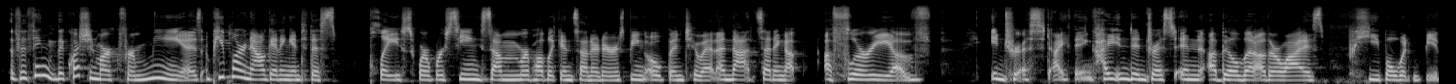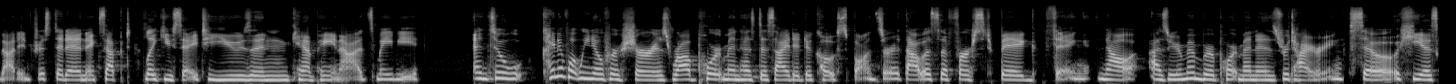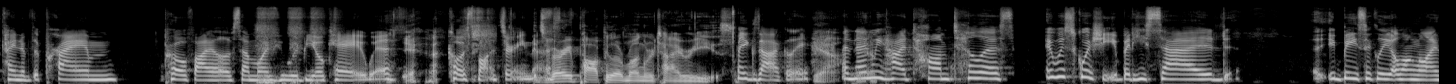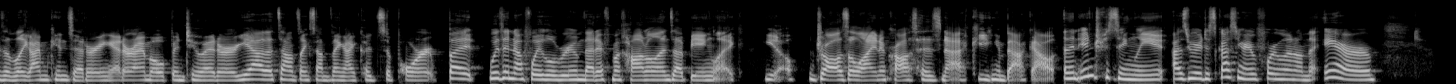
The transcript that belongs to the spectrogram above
the thing, the question mark for me is people are now getting into this place where we're seeing some Republican senators being open to it, and that's setting up a flurry of interest, I think, heightened interest in a bill that otherwise people wouldn't be that interested in, except, like you say, to use in campaign ads, maybe. And so, kind of what we know for sure is Rob Portman has decided to co sponsor it. That was the first big thing. Now, as we remember, Portman is retiring. So, he is kind of the prime profile of someone who would be okay with yeah. co-sponsoring this. It's very popular among retirees. Exactly. Yeah. And then yeah. we had Thom Tillis it was squishy, but he said uh, basically along the lines of like I'm considering it or I'm open to it or yeah, that sounds like something I could support, but with enough wiggle room that if McConnell ends up being like you know, draws a line across his neck, you can back out. And then interestingly, as we were discussing right before we went on the air,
